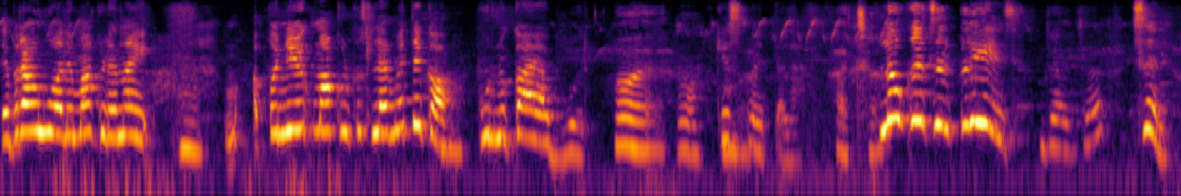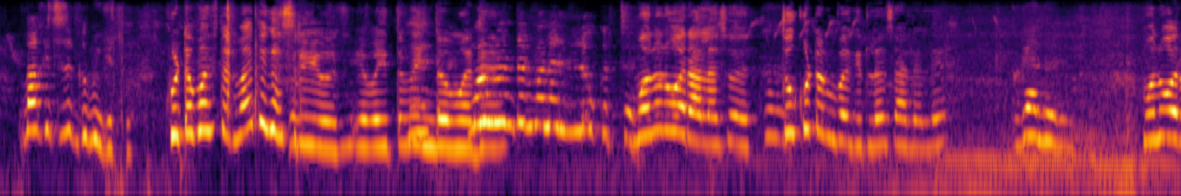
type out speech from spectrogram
ते ब्राऊन वाले माकड नाही. पण एक माकड कसलं आहे माहितीये का? पूर्ण काया भोर होय. हा केस नाहीत त्याला. अच्छा. लवकर चल प्लीज जायचं चल बाकीचं सगळं मी घेतो. कुठं बसतात माहिती का श्री येऊन? ये बाई इथं विंडो मध्ये. म्हणून तर म्हणाले लवकर चल. म्हणून वर आलास होय. तू कुठून बघितलं चालेले गॅलरी म्हणून वर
